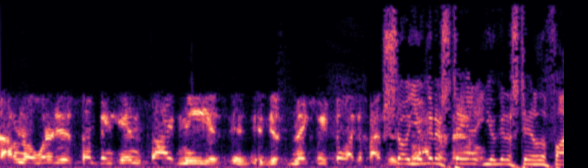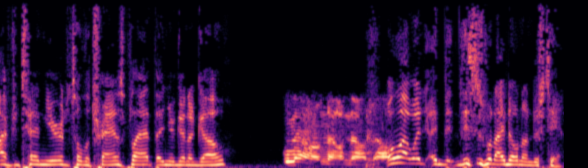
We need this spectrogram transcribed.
I don't know what it is. Something inside me, it, it, it just makes me feel like if I So you're going to stay. now- You're going to stay another five to ten years until the transplant. Then you're going to go. No, no, no, no. Well, I- this is what I don't understand.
